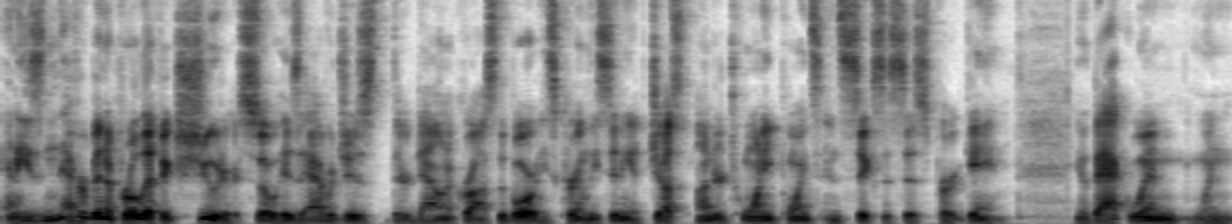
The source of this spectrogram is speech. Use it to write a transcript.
And he's never been a prolific shooter, so his averages, they're down across the board. He's currently sitting at just under 20 points and 6 assists per game. You know, back when, when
